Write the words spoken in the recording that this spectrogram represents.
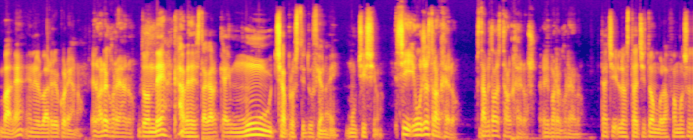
vale, en el barrio coreano. en el barrio coreano. Donde cabe destacar que hay mucha prostitución ahí, muchísima. Sí, y mucho extranjero. Está petado de extranjeros, el barrio coreano. Tachi- los tachitombo, la famosa...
